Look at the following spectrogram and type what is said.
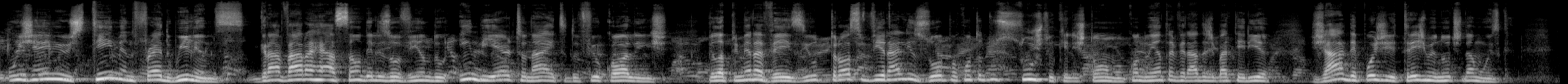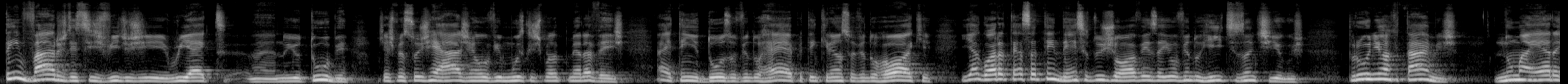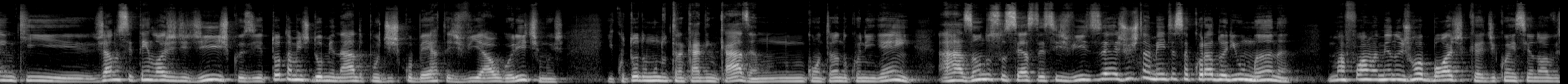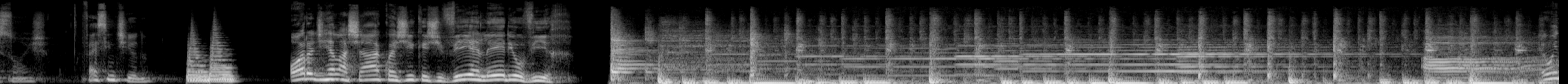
Os gêmeos Tim e Fred Williams gravaram a reação deles ouvindo In the Air Tonight do Phil Collins pela primeira vez e o troço viralizou por conta do susto que eles tomam quando entra a virada de bateria, já depois de três minutos da música. Tem vários desses vídeos de react né, no YouTube que as pessoas reagem a ouvir músicas pela primeira vez. Aí tem idoso ouvindo rap, tem criança ouvindo rock, e agora tem essa tendência dos jovens aí ouvindo hits antigos. Para o New York Times, numa era em que já não se tem loja de discos e totalmente dominado por descobertas via algoritmos, e com todo mundo trancado em casa, não encontrando com ninguém, a razão do sucesso desses vídeos é justamente essa curadoria humana uma forma menos robótica de conhecer novos sons. Faz sentido. Hora de relaxar com as dicas de ver, ler e ouvir.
